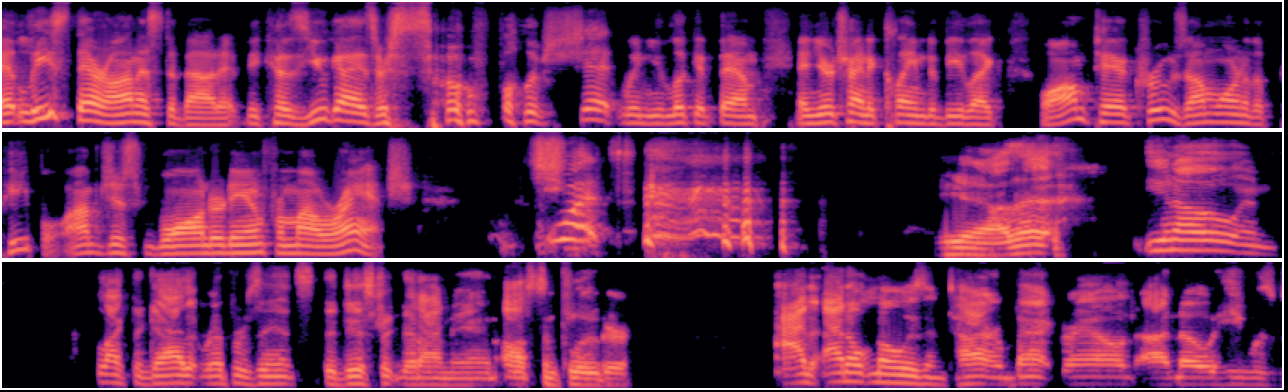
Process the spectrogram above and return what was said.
at least they're honest about it because you guys are so full of shit when you look at them and you're trying to claim to be like, well, I'm Ted Cruz. I'm one of the people. I'm just wandered in from my ranch. What? Yeah, that you know, and like the guy that represents the district that I'm in, August Pfluger. I I don't know his entire background. I know he was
